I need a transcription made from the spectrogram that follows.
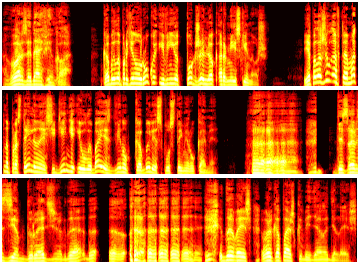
Ворзы, дай финку. Кобыла протянул руку, и в нее тут же лег армейский нож. Я положил автомат на простреленное сиденье и, улыбаясь, двинул к кобыле с пустыми руками. Ты совсем дурачок, да? Да? Думаешь, в рукопашку меня выделаешь?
